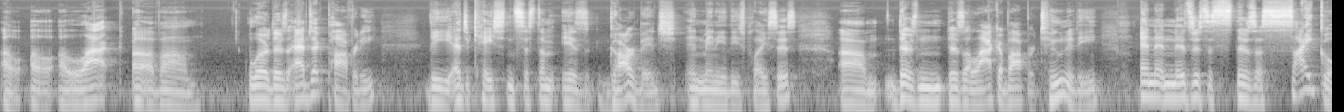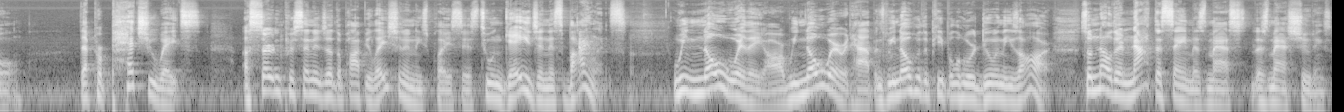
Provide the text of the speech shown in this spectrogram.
a, a, a lack of, um, where there's abject poverty. The education system is garbage in many of these places. Um, there's there's a lack of opportunity, and then there's just a, there's a cycle that perpetuates a certain percentage of the population in these places to engage in this violence. We know where they are. We know where it happens. We know who the people who are doing these are. So no, they're not the same as mass as mass shootings.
